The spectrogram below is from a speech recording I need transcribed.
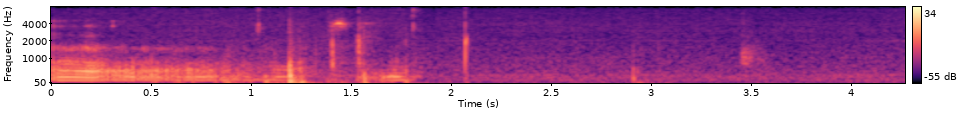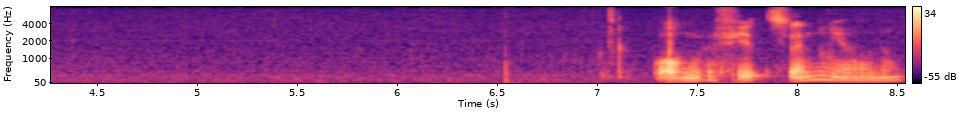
Äh, brauchen wir 14, ja, ne?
